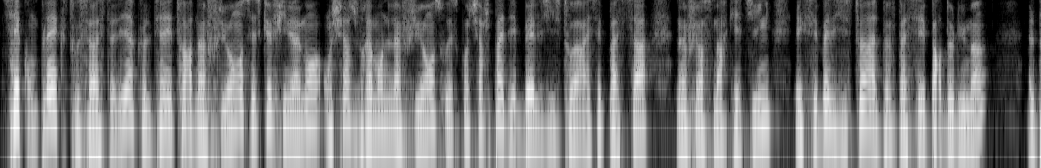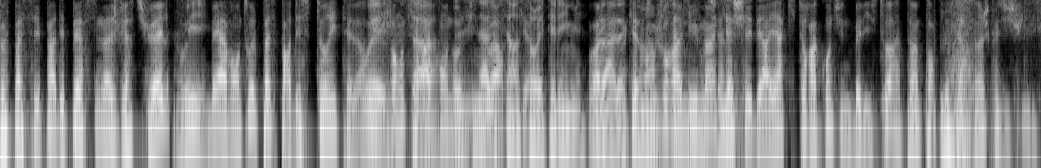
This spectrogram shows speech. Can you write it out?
c'est complexe tout ça. C'est-à-dire que le territoire d'influence, est-ce que finalement on cherche vraiment de l'influence ou est-ce qu'on cherche pas des belles histoires Et c'est pas ça l'influence marketing. Et que ces belles histoires, elles peuvent passer par de l'humain. Elles peuvent passer par des personnages virtuels, Oui. mais avant tout, elles passent par des storytellers, Oui, des gens qui racontent Au des final, histoires. c'est un euh, storytelling. Voilà, il y a toujours un humain fonctionne. caché derrière qui te raconte une belle histoire, et peu importe le personnage que tu suis.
